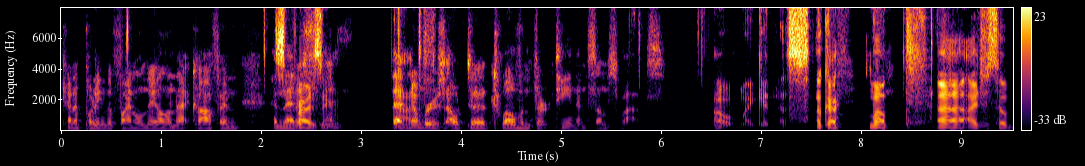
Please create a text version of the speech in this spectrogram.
kind of putting the final nail in that coffin. And that is that Not. number is out to twelve and thirteen in some spots. Oh my goodness. Okay. Well, uh, I just hope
